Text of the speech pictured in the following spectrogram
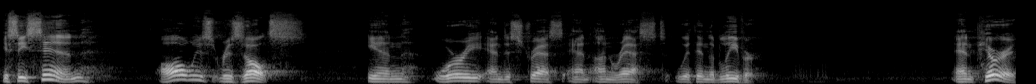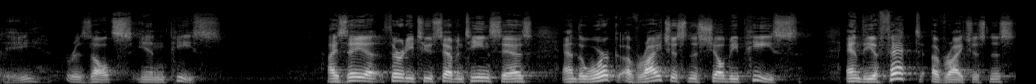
You see, sin always results in worry and distress and unrest within the believer. And purity results in peace. Isaiah 32 17 says, And the work of righteousness shall be peace, and the effect of righteousness,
